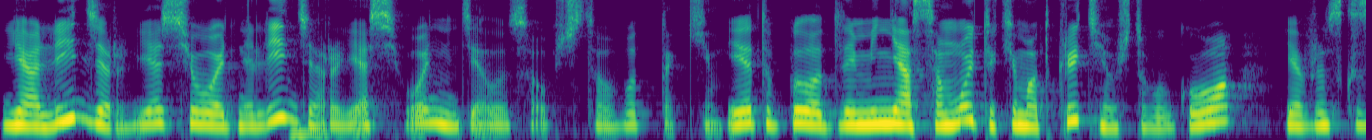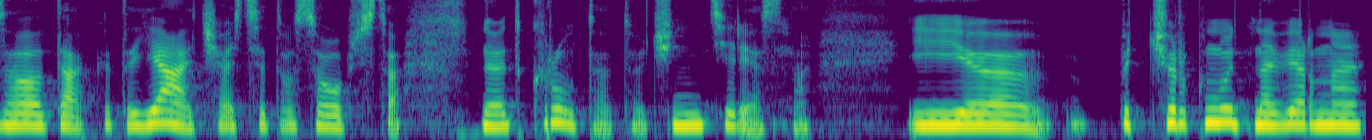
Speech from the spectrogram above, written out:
я лидер, я сегодня лидер, я сегодня делаю сообщество вот таким. И это было для меня самой таким открытием, что го, я прям сказала так, это я часть этого сообщества. Но это круто, это очень интересно. И э, подчеркнуть, наверное,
